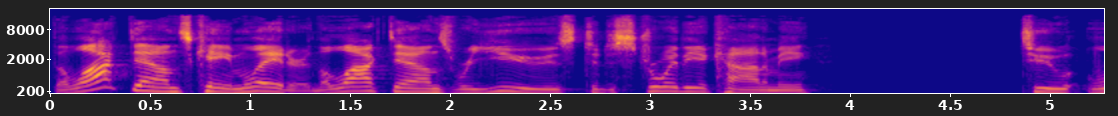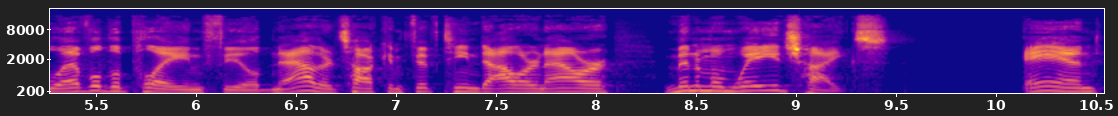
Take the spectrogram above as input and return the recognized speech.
The lockdowns came later, and the lockdowns were used to destroy the economy, to level the playing field. Now they're talking $15 an hour minimum wage hikes. And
